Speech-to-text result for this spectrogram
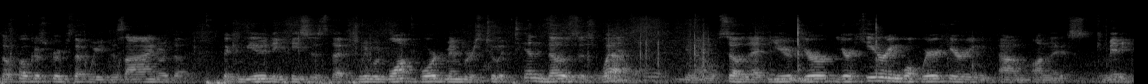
the focus groups that we design or the, the community pieces that we would want board members to attend those as well. You know, so that you, you're, you're hearing what we're hearing, um, on this committee.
